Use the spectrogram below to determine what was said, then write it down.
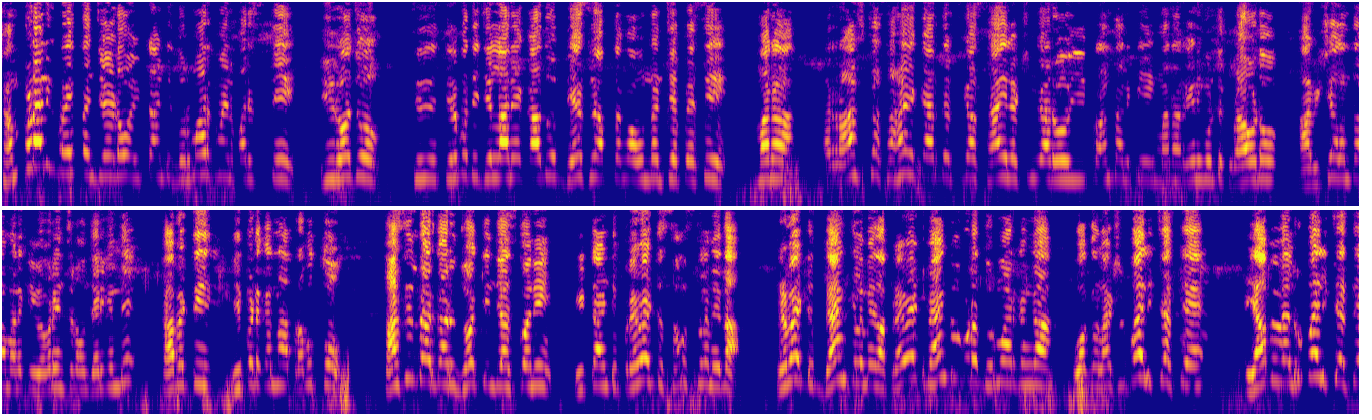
చంపడానికి ప్రయత్నం చేయడం ఇట్లాంటి దుర్మార్గమైన పరిస్థితి ఈ రోజు తి- తిరుపతి జిల్లానే కాదు దేశవ్యాప్తంగా ఉందని చెప్పేసి మన రాష్ట్ర సహాయ కార్యదర్శిగా సాయి లక్ష్మి గారు ఈ ప్రాంతానికి మన రేణిగుంటకు రావడం ఆ విషయాలంతా మనకి వివరించడం జరిగింది. కాబట్టి ఇప్పటికన్నా ప్రభుత్వం తహసీల్దార్ గారు జోక్యం చేసుకొని ఇట్లాంటి ప్రైవేట్ సంస్థల మీద ప్రైవేట్ బ్యాంకుల మీద ప్రైవేట్ బ్యాంకులు కూడా దుర్మార్గంగా ఒక లక్ష రూపాయలు ఇచ్చేస్తే యాభై వేల రూపాయలు ఇచ్చేస్తే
